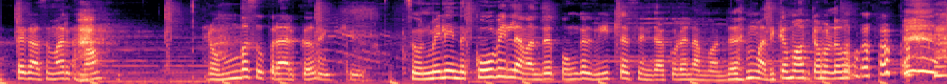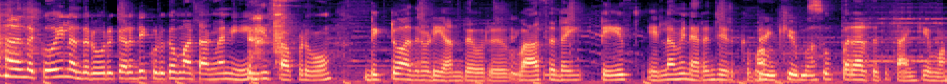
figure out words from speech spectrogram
அட்டகாசமாக இருக்குமா? ரொம்ப சூப்பராக இருக்குது தேங்க்யூ ஸோ உண்மையிலே இந்த கோவிலில் வந்து பொங்கல் வீட்டில் செஞ்சால் கூட நம்ம வந்து மதிக்க மாட்டோம்லோ? அந்த கோயில் அந்த ஒரு கரண்டி கொடுக்க மாட்டாங்களான்னு ஏங்கி சாப்பிடுவோம். டிக்டோ அதனுடைய அந்த ஒரு வாசனை டேஸ்ட் எல்லாமே நிறைஞ்சு இருக்குமா சூப்பராக இருந்தது. தேங்க்யூம்மா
